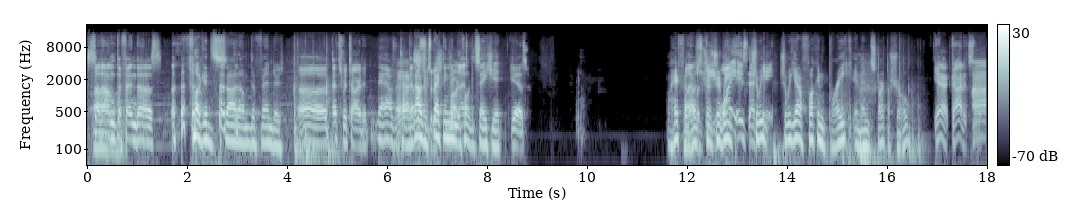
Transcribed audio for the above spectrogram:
Saddam Defenders. Fucking Saddam defenders. Uh, that's retarded. Yeah, that was retarded. that's I was just expecting them to fucking say shit. Yes. Oh, hey Well, that fellas, was should, should Why we is that should we should we get a fucking break and then start the show? Yeah, God, it's Uh,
